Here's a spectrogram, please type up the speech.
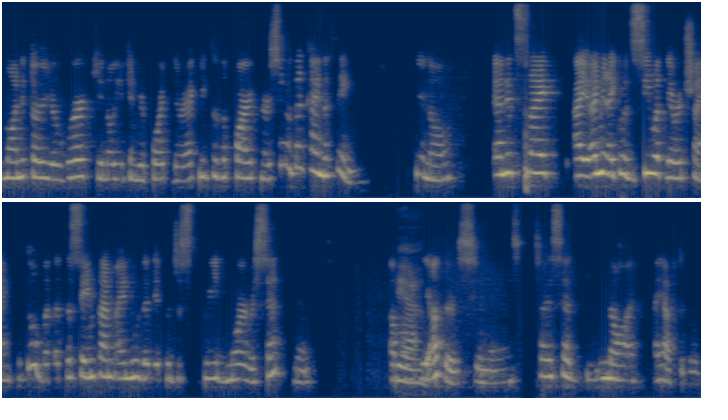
monitor your work. You know, you can report directly to the partners. You know, that kind of thing. You know, and it's like I, I mean, I could see what they were trying to do, but at the same time, I knew that it would just breed more resentment about yeah. the others. You know, so I said, no, I, I have to go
